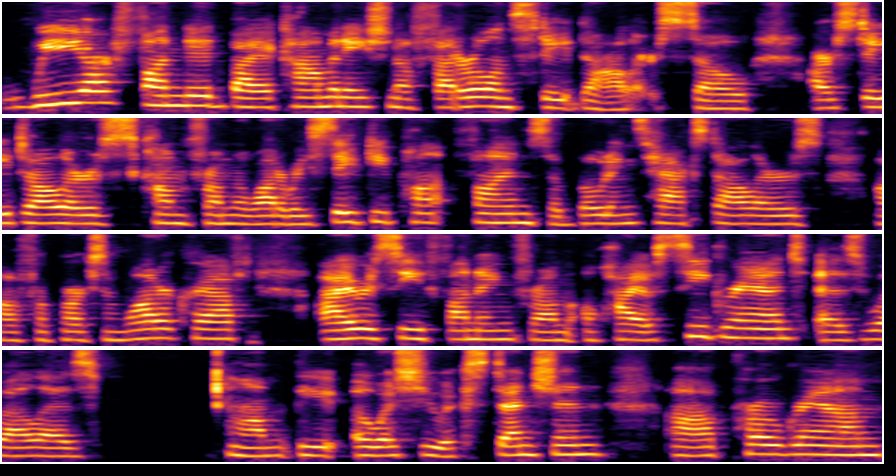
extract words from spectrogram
we are funded by a combination of federal and state dollars. So our state dollars come from the Waterway Safety Fund, so boating tax dollars uh, for parks and watercraft. I receive funding from Ohio Sea Grant as well as um, the OSU Extension uh, program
